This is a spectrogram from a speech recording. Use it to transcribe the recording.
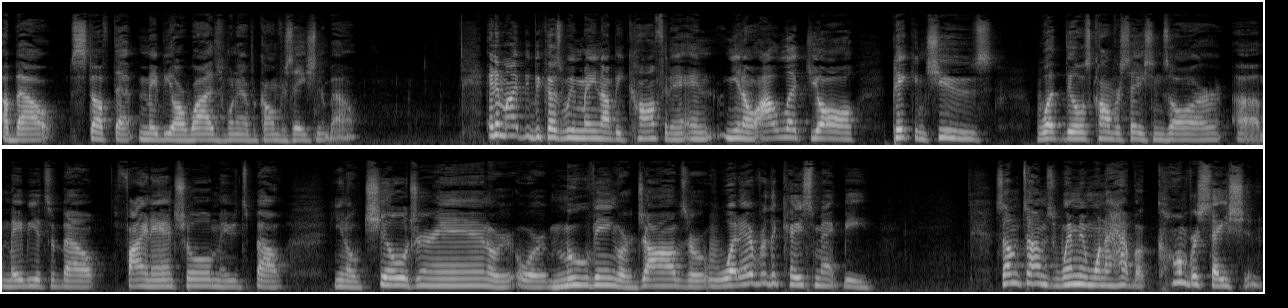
about stuff that maybe our wives want to have a conversation about. And it might be because we may not be confident. And, you know, I'll let y'all pick and choose what those conversations are. Uh, maybe it's about financial, maybe it's about, you know, children or, or moving or jobs or whatever the case might be. Sometimes women want to have a conversation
